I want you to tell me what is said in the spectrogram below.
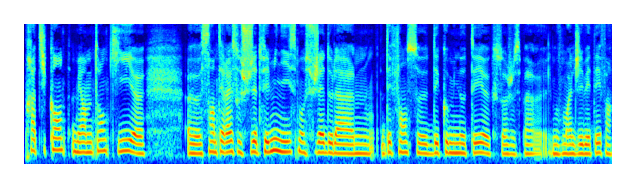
pratiquante, mais en même temps qui euh, s'intéresse au sujet de féminisme, au sujet de la défense des communautés, que ce soit, je sais pas, le mouvement LGBT, enfin,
